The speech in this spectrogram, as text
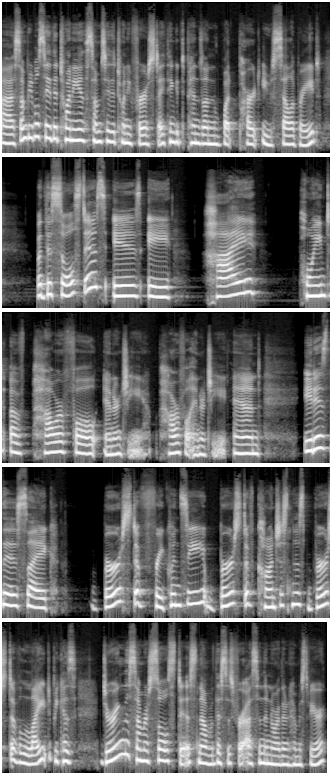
Uh, some people say the 20th, some say the 21st. I think it depends on what part you celebrate. But the solstice is a high point of powerful energy, powerful energy. And it is this like burst of frequency, burst of consciousness, burst of light. Because during the summer solstice, now this is for us in the Northern Hemisphere,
